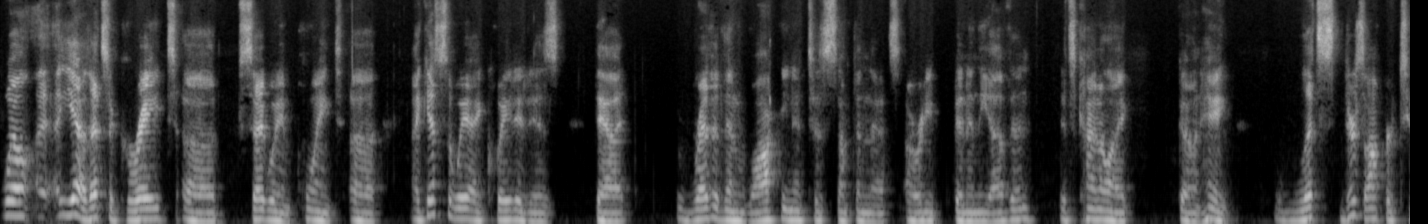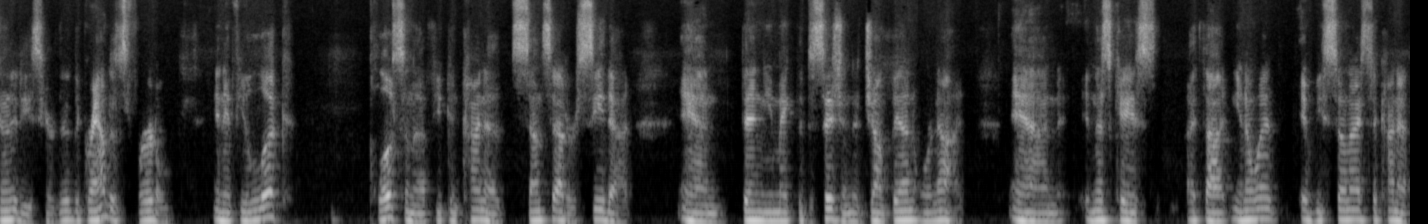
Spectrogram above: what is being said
Well, uh, yeah, that's a great uh, segue and point. Uh, I guess the way I equate it is that rather than walking into something that's already been in the oven, it's kind of like going, "Hey, let's." There's opportunities here. The, the ground is fertile, and if you look close enough, you can kind of sense that or see that, and then you make the decision to jump in or not. And in this case, I thought, you know what? It'd be so nice to kind of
